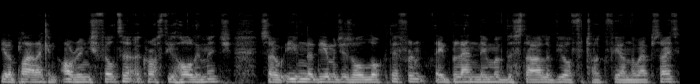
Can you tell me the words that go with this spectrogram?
You'll apply like an orange filter across the whole image. So even though the images all look different, they blend in with the style of your photography on the website.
